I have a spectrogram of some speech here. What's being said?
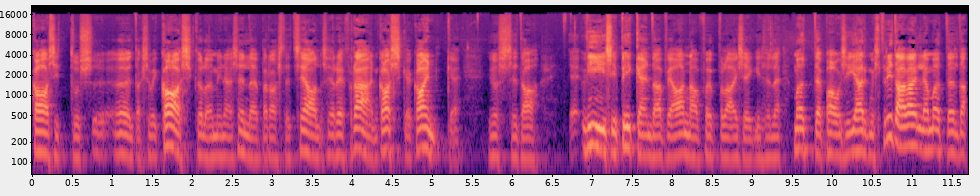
kaasitus öeldakse või kaaskõlemine sellepärast, et seal see refrään kaske kandke just seda viisi pikendab ja annab võib-olla isegi selle mõttepausi järgmist rida välja mõtelda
